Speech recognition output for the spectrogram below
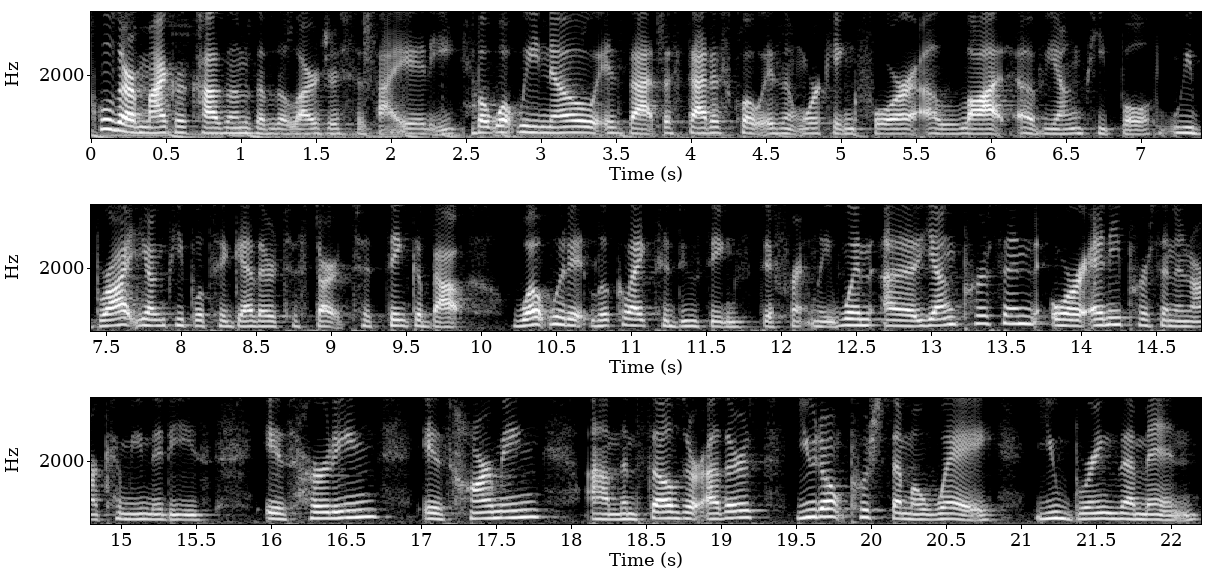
Schools are microcosms of the larger society, but what we know is that the status quo isn't working for a lot of young people. We brought young people together to start to think about what would it look like to do things differently? When a young person or any person in our communities is hurting, is harming um, themselves or others, you don't push them away, you bring them in,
